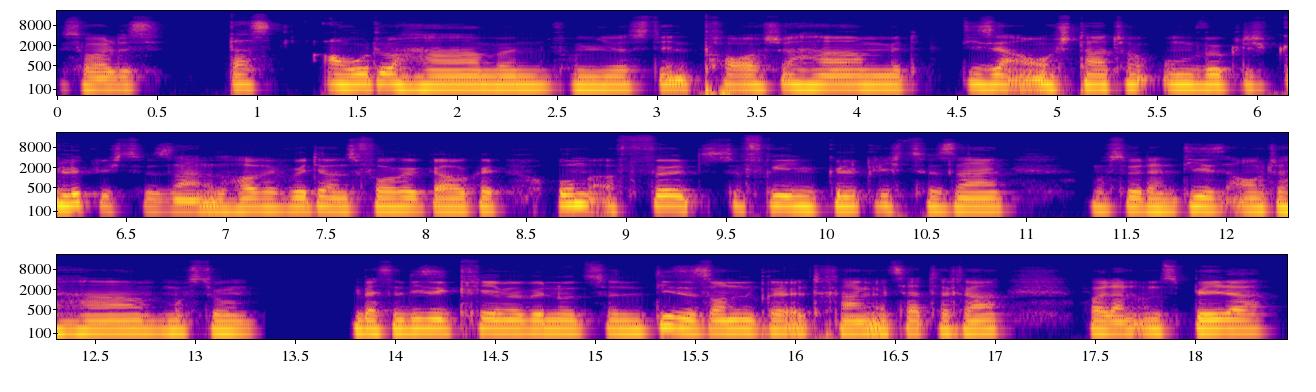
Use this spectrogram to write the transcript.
Du solltest das Auto haben, von mir aus den Porsche haben mit dieser Ausstattung, um wirklich glücklich zu sein. Also häufig wird ja uns vorgegaukelt, um erfüllt, zufrieden, glücklich zu sein, musst du dann dieses Auto haben, musst du am besten diese Creme benutzen, diese Sonnenbrille tragen etc., weil dann uns Bilder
